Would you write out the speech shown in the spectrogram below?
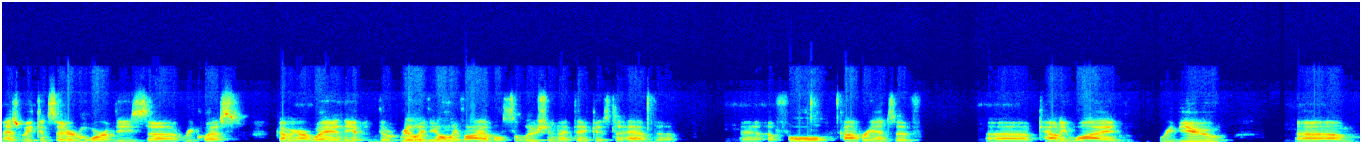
as we consider more of these uh, requests coming our way. And the, the really the only viable solution, I think, is to have the a full, comprehensive, uh, county-wide review um,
